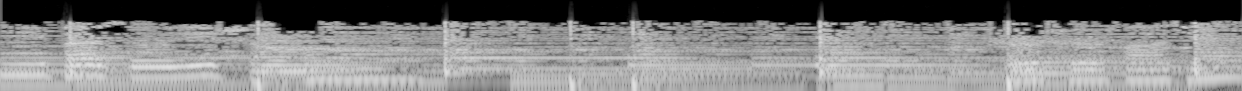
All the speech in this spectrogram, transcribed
你白色衣裳迟迟发现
